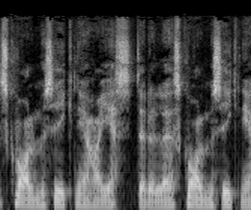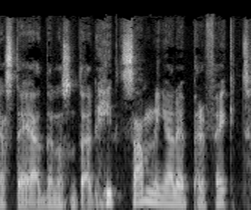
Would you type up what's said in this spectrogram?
skvalmusik när jag har gäster eller skvalmusik när jag städar och sånt där. Hitsamlingar är perfekt.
